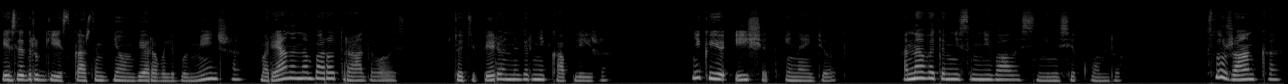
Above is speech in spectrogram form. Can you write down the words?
Если другие с каждым днем веровали бы меньше, Мариана, наоборот, радовалась, что теперь он наверняка ближе. Ник ее ищет и найдет. Она в этом не сомневалась ни на секунду. Служанка,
